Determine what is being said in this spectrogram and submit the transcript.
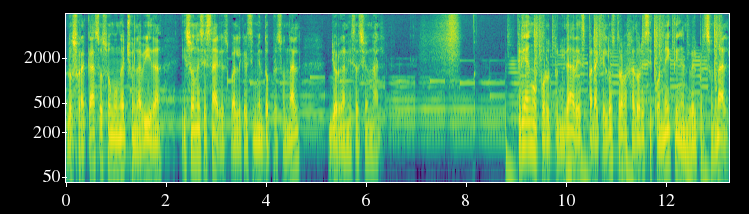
Los fracasos son un hecho en la vida y son necesarios para el crecimiento personal y organizacional. Crean oportunidades para que los trabajadores se conecten a nivel personal.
